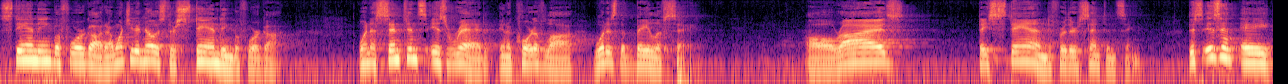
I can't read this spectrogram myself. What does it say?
standing before God. And I want you to notice they're standing before God. When a sentence is read in a court of law, what does the bailiff say? All rise. They stand for their sentencing. This isn't a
